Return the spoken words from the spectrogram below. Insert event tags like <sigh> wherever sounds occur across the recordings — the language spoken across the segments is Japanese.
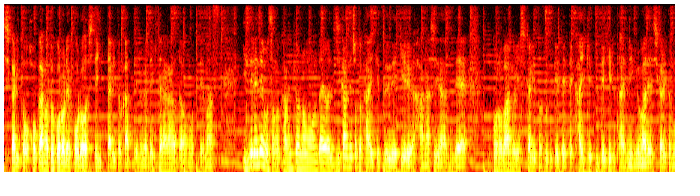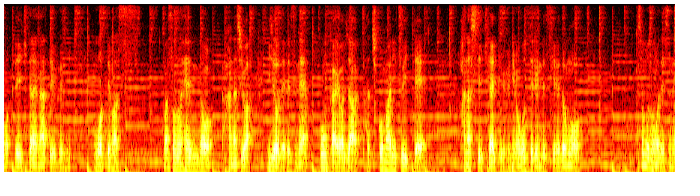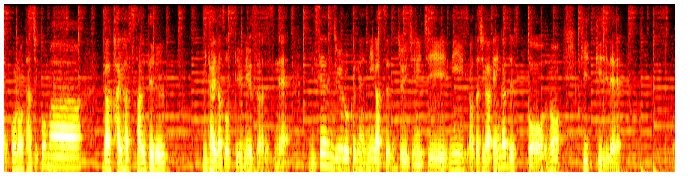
しっかりと他のところでフォローしていったりとかっていうのができたらなとは思ってます。いずれでもその環境の問題は時間でちょっと解決できる話なんでこの番組しっかりと続けてって解決できるタイミングまでしっかりと持っていきたいなというふうに思ってます。まあその辺の話は以上でですね今回はじゃあ立ちコマについて話していきたいというふうに思ってるんですけれどもそもそもですねこの立ちコマが開発されてるみたいだぞっていうニュースはですね2016年2月の11日に私が Engadget の記事で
